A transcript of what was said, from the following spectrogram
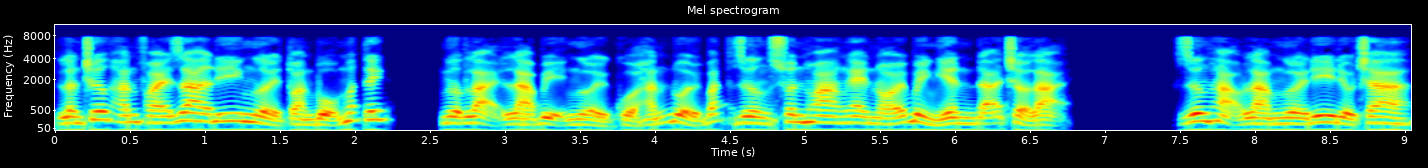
Lần trước hắn phái ra đi người toàn bộ mất tích, ngược lại là bị người của hắn đuổi bắt Dương Xuân Hoa nghe nói bình yên đã trở lại. Dương Hạo làm người đi điều tra,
